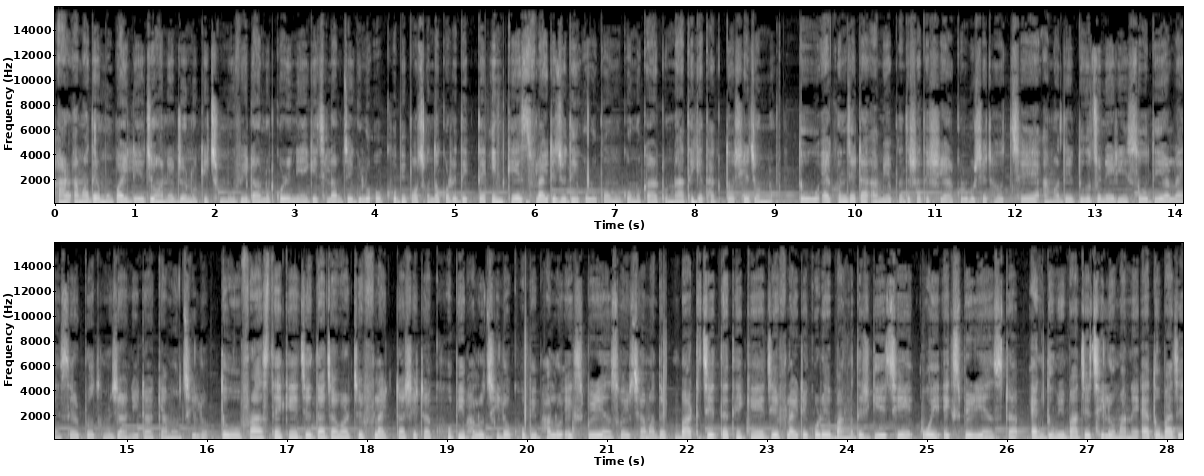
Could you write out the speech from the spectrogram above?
আর আমাদের মোবাইলে জোহানের জন্য কিছু মুভি ডাউনলোড করে নিয়ে গেছিলাম, যেগুলো ও খুবই পছন্দ করে দেখতে ইনকেস ফ্লাইটে যদি ওরকম কোনো কার্টুন না থেকে থাকতো সেজন্য। তো এখন যেটা আমি আপনাদের সাথে শেয়ার করব সেটা হচ্ছে আমাদের দুজনেরই সৌদি এয়ারলাইন্সের প্রথম জার্নিটা কেমন ছিল? তো ফ্রান্স থেকে জেদ্দা যাওয়ার যে ফ্লাইটটা সেটা খুবই ভালো ছিল, খুবই ভালো এক্সপিরিয়েন্স হয়েছে আমাদের। বাট জেদ্দা থেকে যে ফ্লাইটে করে বাংলাদেশ গিয়েছে, ওই এক্সপিরিয়েন্সটা একদমই বাজে ছিল। মানে এত বাজে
